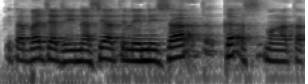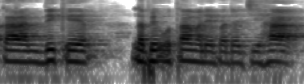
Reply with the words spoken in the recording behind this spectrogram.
kita baca di nasihatil nisa tegas mengatakan dikir lebih utama daripada jihad.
